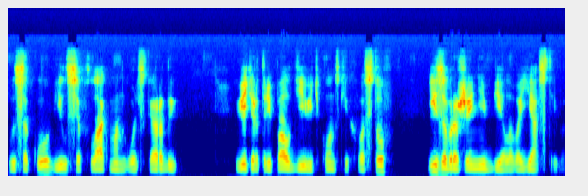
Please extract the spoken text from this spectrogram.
высоко вился флаг монгольской орды. Ветер трепал девять конских хвостов и изображение белого ястреба.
